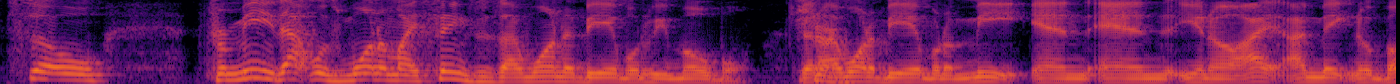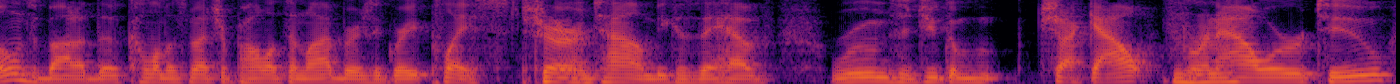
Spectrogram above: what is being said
So for me, that was one of my things is I want to be able to be mobile. That I want to be able to meet and and you know I, I make no bones about it. The Columbus Metropolitan Library is a great place Sure. here in town because they have rooms that you can check out for an Mm-hmm. hour or two,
